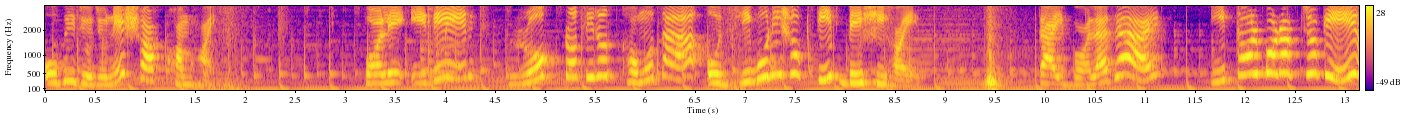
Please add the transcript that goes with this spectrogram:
অভিযোজনে সক্ষম হয়। ফলে এদের রোগ প্রতিরোধ ক্ষমতা ও জীবনী শক্তি বেশি হয়। তাই বলা যায়, ইতর পরাগযোগে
